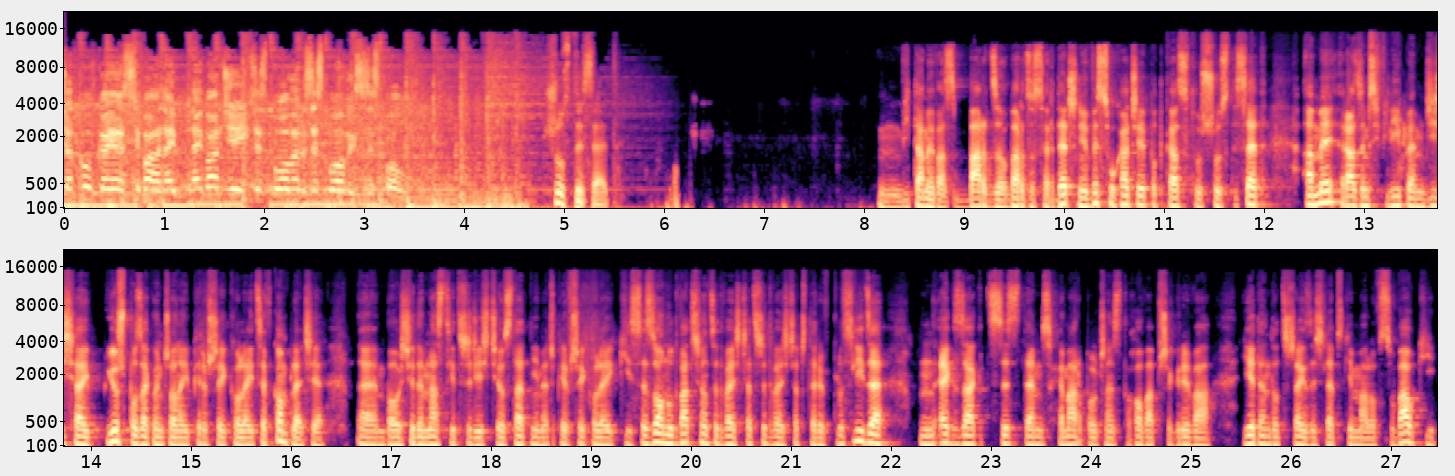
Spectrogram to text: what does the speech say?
siatkówka jest chyba naj, najbardziej zespołowym z zespołowych zespołów. Szósty set. Witamy Was bardzo, bardzo serdecznie. Wysłuchacie podcastu Szósty Set, a my razem z Filipem dzisiaj, już po zakończonej pierwszej kolejce w komplecie, bo o 17.30 ostatni mecz pierwszej kolejki sezonu 2023-2024 w Plus Lidze. Mm, Exact System z Hemarpol Częstochowa przegrywa 1 do 3 ze Ślepskiem Malow Suwałki.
